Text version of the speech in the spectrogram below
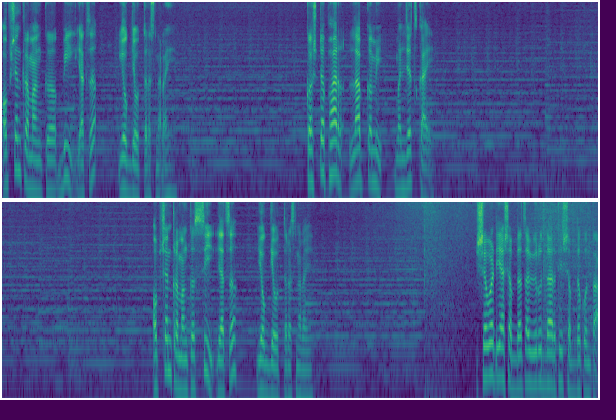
ऑप्शन क्रमांक बी याचं योग्य उत्तर असणार आहे. कष्ट फार लाभ कमी म्हणजेच काय? ऑप्शन क्रमांक सी याचं योग्य उत्तर असणार आहे. शेवट या शब्दाचा विरुद्धार्थी शब्द कोणता?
